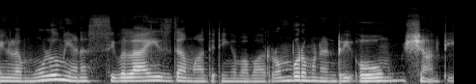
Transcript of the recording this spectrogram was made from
எங்களை முழுமையான சிவிலைஸ்டாக மாற்றிட்டீங்க பாபா. ரொம்ப ரொம்ப நன்றி. ஓம் சாந்தி.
